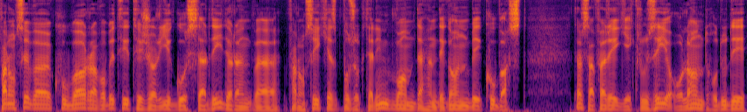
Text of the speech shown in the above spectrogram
فرانسه و کوبا روابط تجاری گسترده‌ای دارند و فرانسه یکی از بزرگترین وام دهندگان به کوباست در سفر یک روزه اولاند حدود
